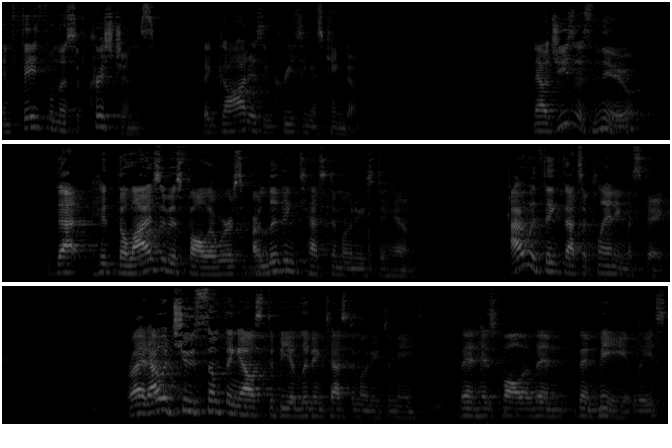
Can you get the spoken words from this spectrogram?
and faithfulness of Christians that God is increasing his kingdom. Now, Jesus knew that the lives of his followers are living testimonies to him. I would think that's a planning mistake. Right? I would choose something else to be a living testimony to me than his follow than than me at least.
